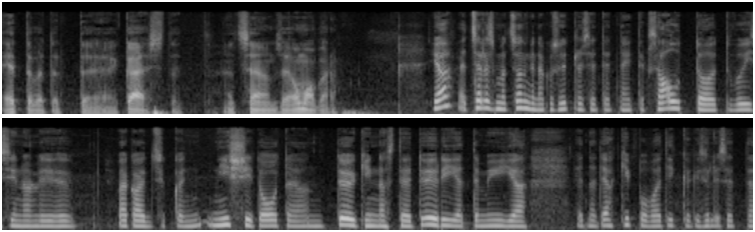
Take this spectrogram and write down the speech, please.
ettevõtete käest, et, et see on see omapära. Jah, et selles mõttes ongi, nagu sa ütlesid, et näiteks autod või siin oli väga niisugune nišitoode on töökinnaste ja tööriiete müüja, et nad jah, kipuvad ikkagi sellised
